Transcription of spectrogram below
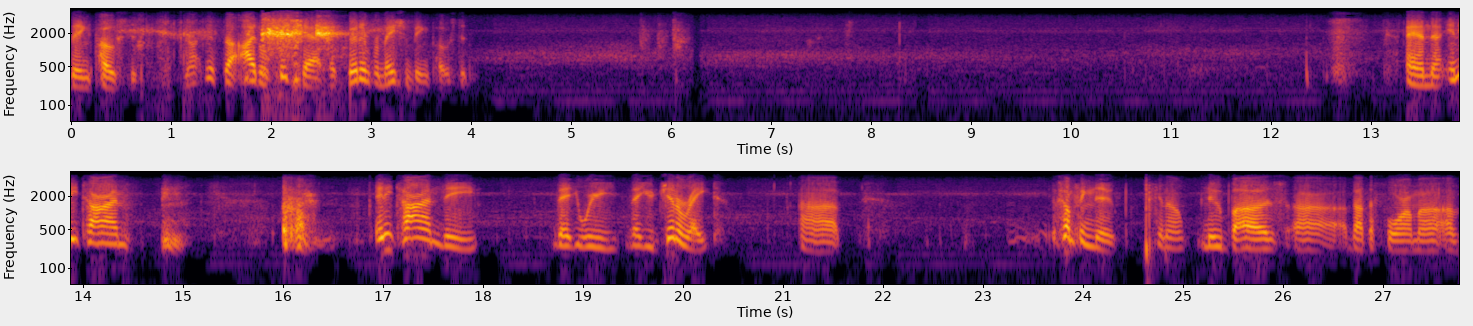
being posted, not just the idle chit chat, but good information being posted. And uh, anytime, anytime the that we that you generate uh, something new, you know, new buzz uh, about the forum, uh, of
